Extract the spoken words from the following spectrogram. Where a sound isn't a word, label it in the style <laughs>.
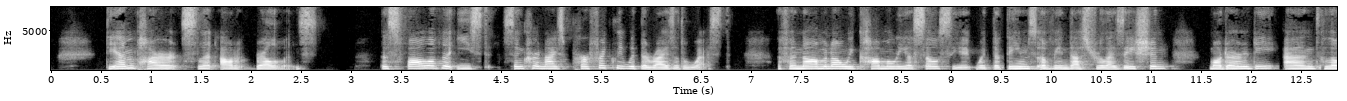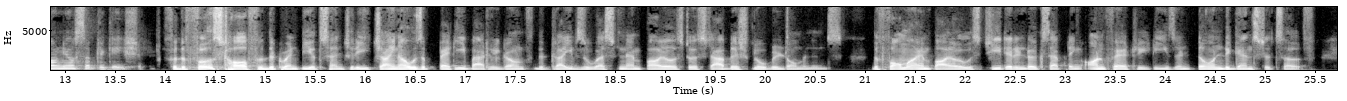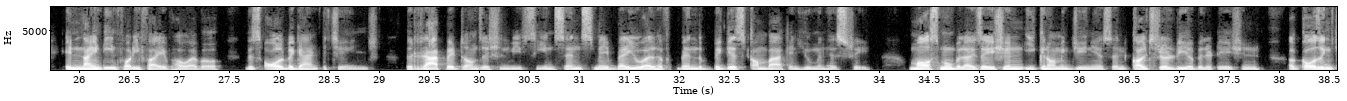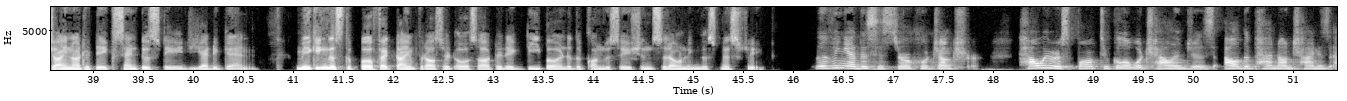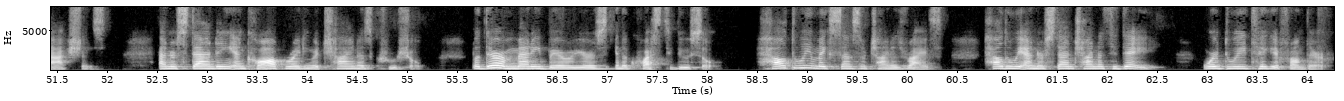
the empire slid out of relevance. This fall of the East synchronized perfectly with the rise of the West, a phenomenon we commonly associate with the themes of industrialization, modernity, and colonial subjugation. For the first half of the 20th century, China was a petty battleground for the drives of Western empires to establish global dominance. The former empire was cheated into accepting unfair treaties and turned against itself. In 1945, however, this all began to change. The rapid transition we've seen since may very well have been the biggest comeback in human history. Mass mobilization, economic genius, and cultural rehabilitation are causing China to take center stage yet again, making this the perfect time for us at URSA to dig deeper into the conversation surrounding this mystery. Living at this historical juncture, how we respond to global challenges all depend on China's actions. Understanding and cooperating with China is crucial, but there are many barriers in the quest to do so. How do we make sense of China's rise? How do we understand China today? Where do we take it from there?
